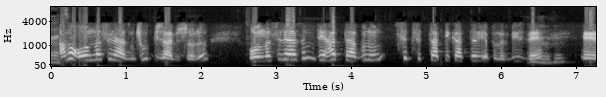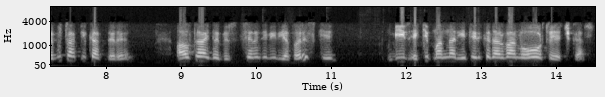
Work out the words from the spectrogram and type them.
evet. Ama olması lazım. Çok güzel bir soru. Olması lazım ve hatta bunun sık sık tatbikatları yapılır. Biz de hı hı. E, bu tatbikatları 6 ayda bir, senede bir yaparız ki bir ekipmanlar yeteri kadar var mı o ortaya çıkar.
